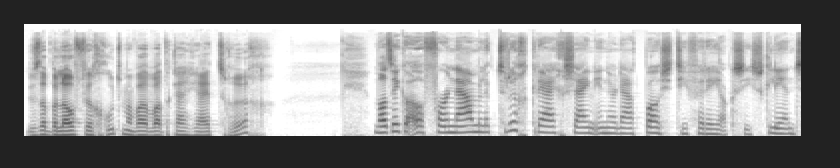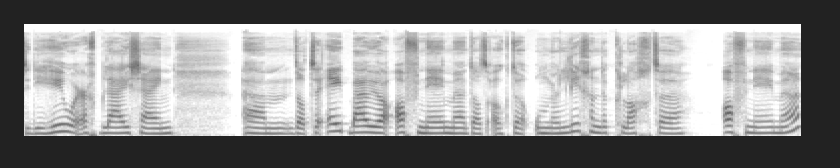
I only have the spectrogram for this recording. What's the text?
Dus dat belooft veel goed, maar wat, wat krijg jij terug? Wat ik al voornamelijk terugkrijg zijn inderdaad positieve reacties. Cliënten die heel erg blij zijn ehm, dat de eetbuien afnemen, dat ook de onderliggende klachten afnemen.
